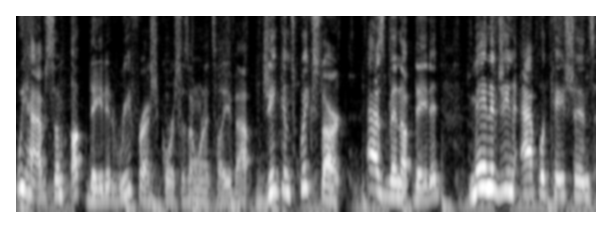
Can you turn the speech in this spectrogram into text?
We have some updated refresh courses I wanna tell you about. Jenkins Quick Start has been updated. Managing applications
